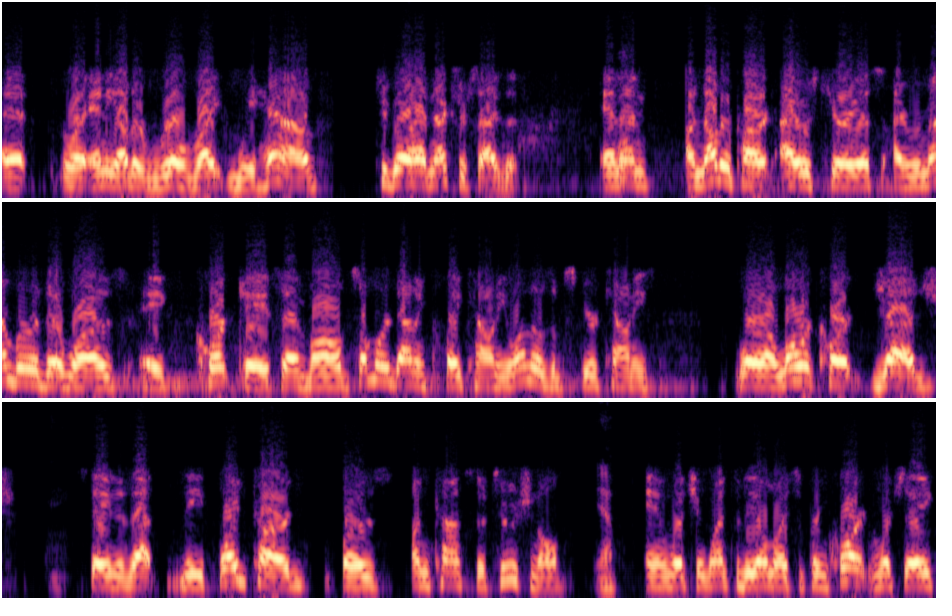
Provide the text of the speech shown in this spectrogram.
at or any other real right we have to go ahead and exercise it. And then another part, I was curious. I remember there was a court case that involved somewhere down in Clay County, one of those obscure counties, where a lower court judge stated that the FOID card was unconstitutional. Yeah. In which it went to the Illinois Supreme Court, in which they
